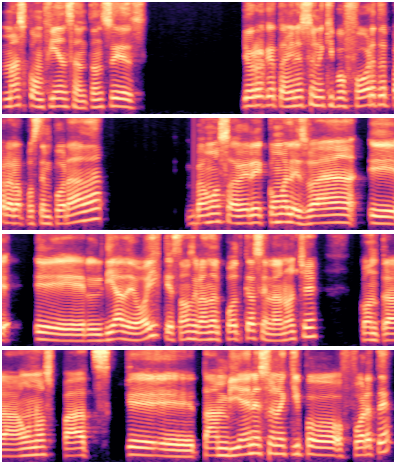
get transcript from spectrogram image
más confianza. Entonces, yo creo que también es un equipo fuerte para la postemporada. Vamos a ver eh, cómo les va eh, el día de hoy, que estamos grabando el podcast en la noche, contra unos Pats que también es un equipo fuerte.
